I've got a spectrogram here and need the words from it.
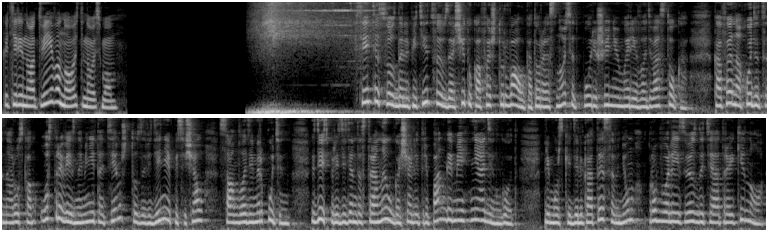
Катерина Матвеева, новости на восьмом. Сети создали петицию в защиту кафе «Штурвал», которое сносят по решению мэрии Владивостока. Кафе находится на русском острове и знаменито тем, что заведение посещал сам Владимир Путин. Здесь президента страны угощали трепангами не один год. Приморские деликатесы в нем пробовали и звезды театра и кино.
